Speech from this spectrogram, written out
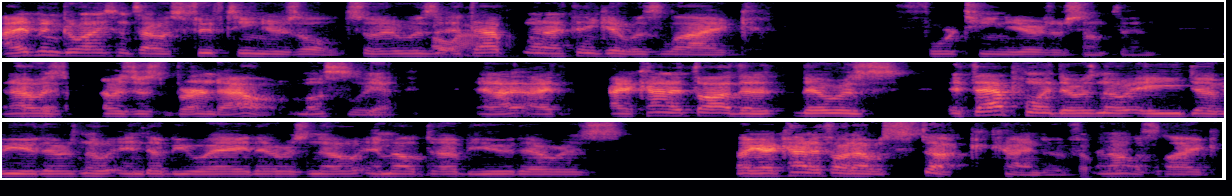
I had been going since I was 15 years old. So it was Oh, at wow. that point I think it was like 14 years or something. And I was I was just burned out mostly. Yeah. And I I, I kind of thought that there was at that point there was no AEW, there was no NWA, there was no MLW, there was like I kind of thought I was stuck kind of. And I was like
